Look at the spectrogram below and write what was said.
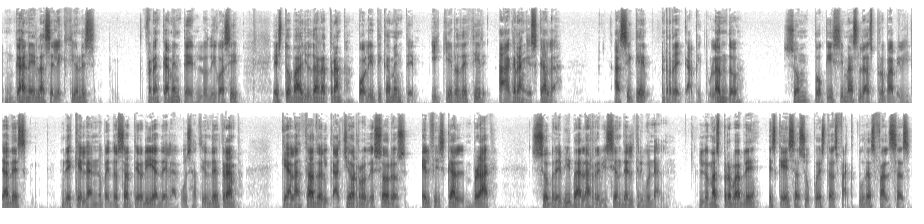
gane las elecciones. Francamente, lo digo así. Esto va a ayudar a Trump políticamente, y quiero decir a gran escala. Así que, recapitulando, son poquísimas las probabilidades de que la novedosa teoría de la acusación de Trump que ha lanzado el cachorro de Soros, el fiscal Bragg, sobreviva a la revisión del tribunal. Lo más probable es que esas supuestas facturas falsas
